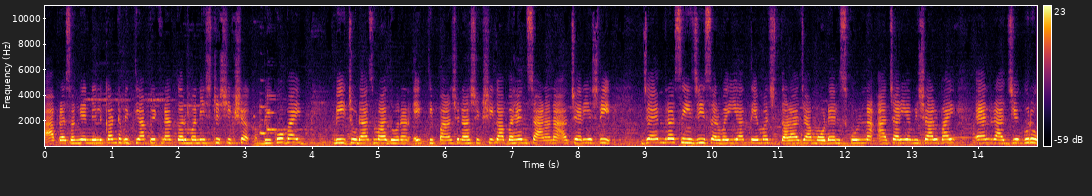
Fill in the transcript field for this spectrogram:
આ પ્રસંગે નીલકંઠ વિદ્યાપીઠના કર્મનિષ્ઠ શિક્ષક ભીખુભાઈ બી ચુડાસમા ધોરણ એકથી પાંચના શિક્ષિકા બહેન શાળાના આચાર્ય શ્રી જયેન્દ્રસિંહજી સરવૈયા તેમજ તળાજા મોડેલ સ્કૂલના આચાર્ય વિશાલભાઈ એલ રાજ્યગુરુ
